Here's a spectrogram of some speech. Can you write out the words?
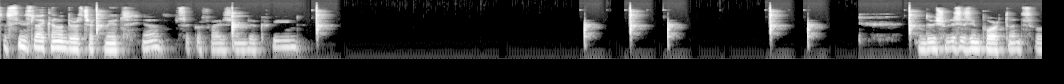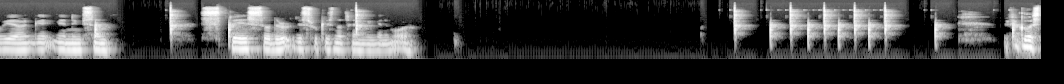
So seems like another checkmate, yeah? Sacrificing the queen. And the bishop, this is important, so we are gaining some space, so the, this rook is not hanging anymore. If he goes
